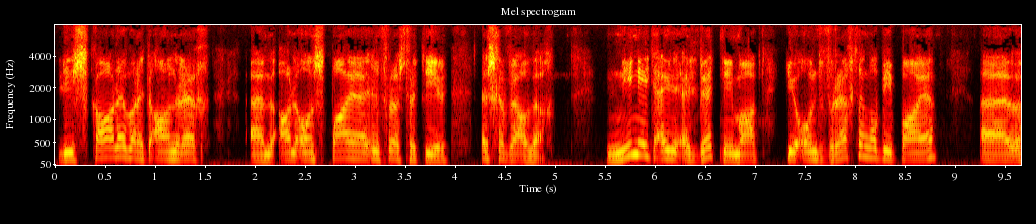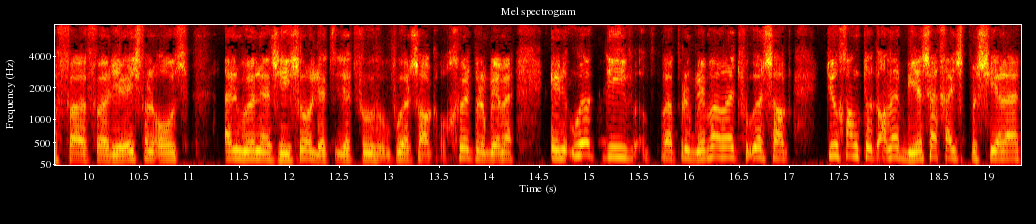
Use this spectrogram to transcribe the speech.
die skade wat dit aanrig um, aan ons paaie infrastruktuur is geweldig. Nie net dit nie, maar die ontwrigting op die paaie uh vir vir die res van ons inwoners hierso dit dit veroorsaak groot probleme en ook die probleme wat veroorsaak toegang tot alle besigheidspersele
